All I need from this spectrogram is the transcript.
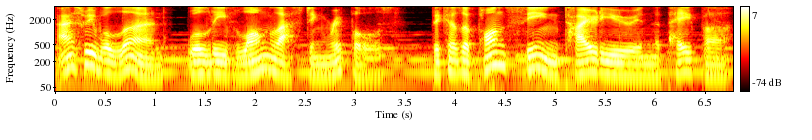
as we will learn, will leave long-lasting ripples, because upon seeing Tairyu in the paper,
